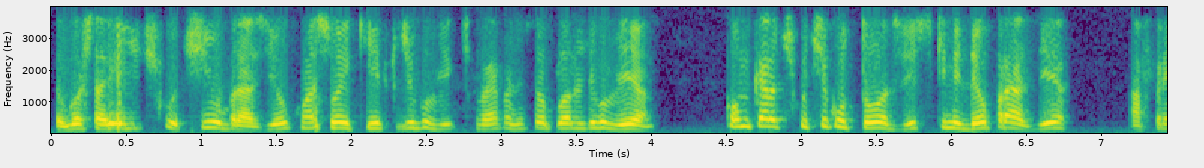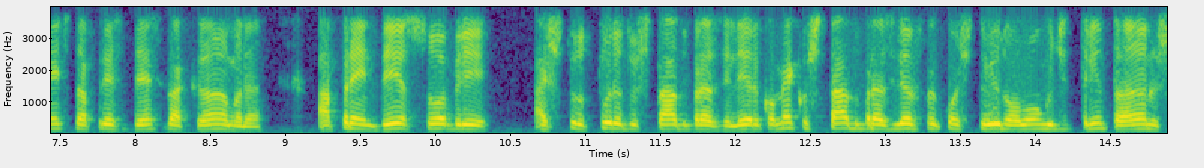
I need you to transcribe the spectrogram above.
eu gostaria de discutir o Brasil com a sua equipe de governo, que vai fazer seu plano de governo. Como quero discutir com todos, isso que me deu prazer à frente da presidência da Câmara, aprender sobre a estrutura do Estado brasileiro, como é que o Estado brasileiro foi construído ao longo de 30 anos,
